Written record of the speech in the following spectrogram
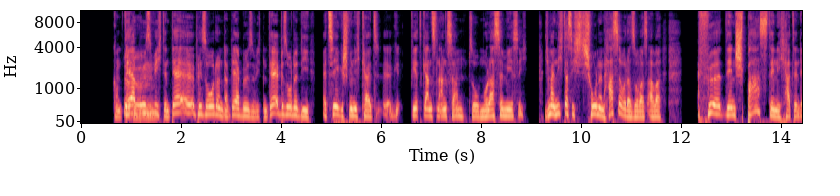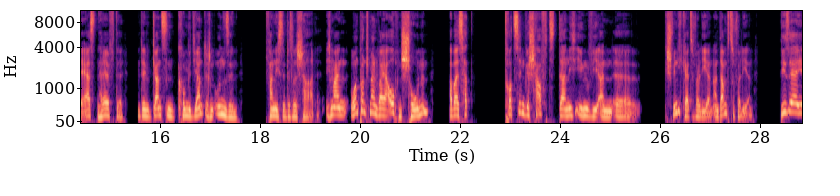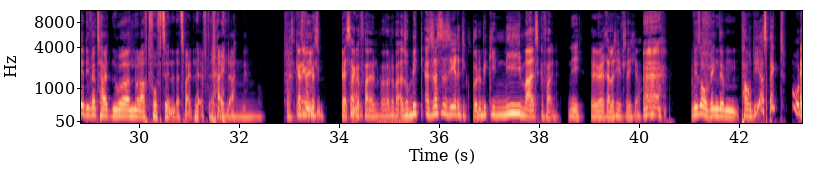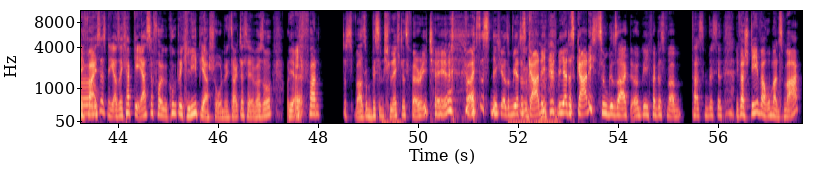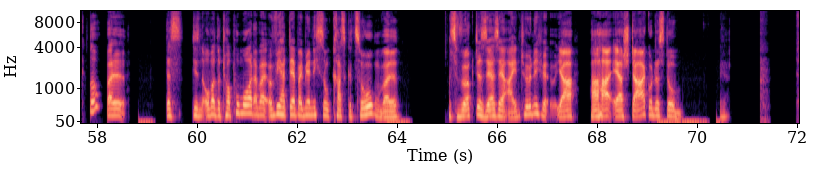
kommt der Bösewicht in der Episode und dann der Bösewicht in der Episode. Die Erzählgeschwindigkeit äh, wird ganz langsam, so Molasse-mäßig. Ich meine nicht, dass ich schonen hasse oder sowas, aber für den Spaß, den ich hatte in der ersten Hälfte, mit dem ganzen komödiantischen Unsinn, fand ich es ein bisschen schade. Ich meine, One Punch Man war ja auch ein Schonen, aber es hat trotzdem geschafft, da nicht irgendwie an äh, Geschwindigkeit zu verlieren, an Dampf zu verlieren. Die Serie, die wird halt nur 0815 in der zweiten Hälfte, leider. Hm. Ich weiß gar nicht, ob es besser ja. gefallen würde. Weil, also, Mick, also, das ist eine Serie, die würde Mickey niemals gefallen. Nie. Relativ sicher. Wieso? Wegen dem Parodieaspekt? Ich weiß es nicht. Also, ich habe die erste Folge geguckt und ich lieb ja schon. Ich sage das ja immer so. Und ja. ich fand das war so ein bisschen schlechtes Fairy Tale. Ich weiß es nicht. Also mir hat das gar nicht, mir hat das gar nicht zugesagt irgendwie. Ich fand das war fast ein bisschen. Ich verstehe, warum man es mag, so, weil das diesen Over-the-Top-Humor hat, aber irgendwie hat der bei mir nicht so krass gezogen, weil es wirkte sehr, sehr eintönig. Ja, haha, er stark und ist dumm.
